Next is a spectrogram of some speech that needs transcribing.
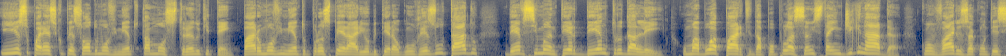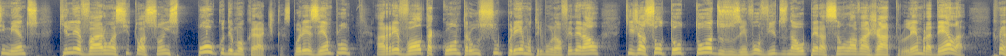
E isso parece que o pessoal do movimento está mostrando que tem. Para o movimento prosperar e obter algum resultado, deve se manter dentro da lei. Uma boa parte da população está indignada com vários acontecimentos que levaram a situações pouco democráticas. Por exemplo, a revolta contra o Supremo Tribunal Federal, que já soltou todos os envolvidos na Operação Lava Jato. Lembra dela?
